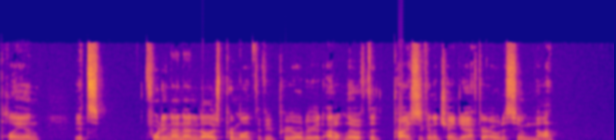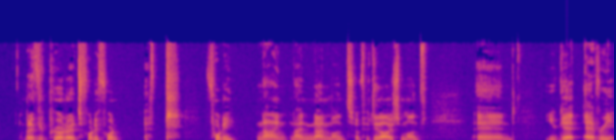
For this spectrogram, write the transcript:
plan, it's $49.90 per month if you pre-order it. I don't know if the price is going to change after. I would assume not. But if you pre-order it, it's 44 $49.99 months, so $50 a month, and you get every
